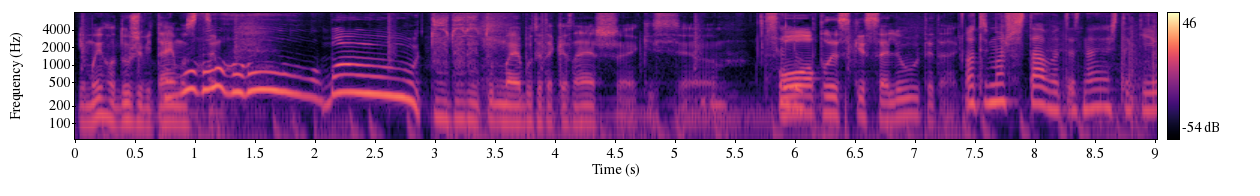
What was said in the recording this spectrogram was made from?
і ми його дуже вітаємо з цим. Бу! Тут має бути таке, знаєш, якісь е, Салют. оплески, салюти. так. От ти можеш вставити, знаєш, такі.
